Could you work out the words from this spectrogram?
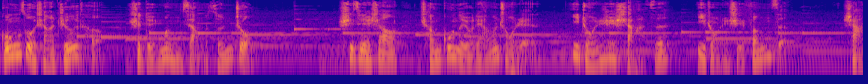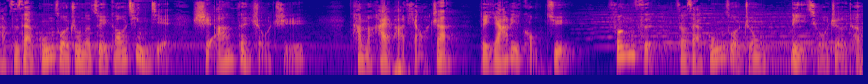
工作上折腾是对梦想的尊重。世界上成功的有两种人，一种人是傻子，一种人是疯子。傻子在工作中的最高境界是安分守职，他们害怕挑战，对压力恐惧；疯子则在工作中力求折腾，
